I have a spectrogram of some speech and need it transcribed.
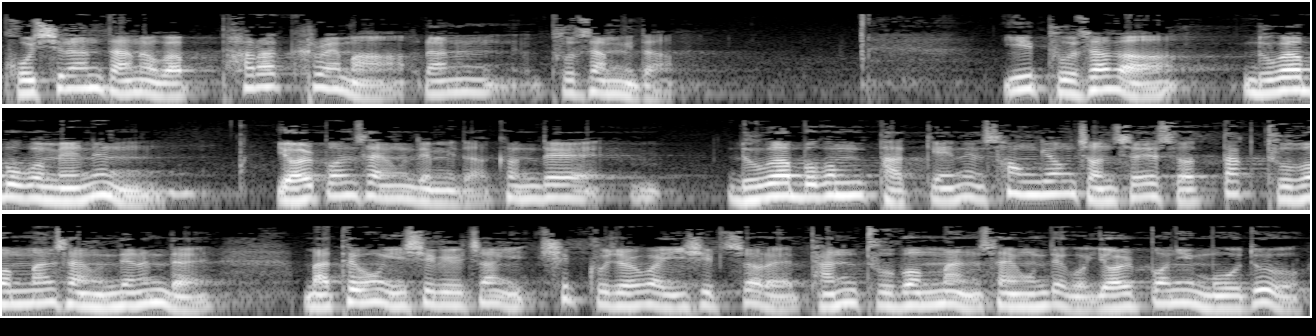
곧이라는 단어가 파라크레마라는 부사입니다. 이 부사가 누가복음에는 10번 사용됩니다. 그런데 누가복음 밖에는 성경 전체에서 딱 두 번만 사용되는데 마태복음 21장 19절과 20절에 단 두 번만 사용되고 10번이 모두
